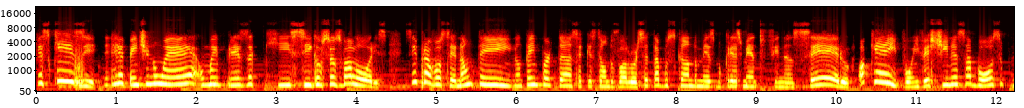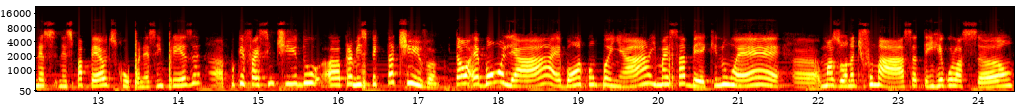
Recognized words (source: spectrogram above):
Pesquise. De repente não é uma empresa que siga os seus valores. Se para você não tem, não tem importância a questão do valor, você está buscando mesmo crescimento financeiro, ok, vou investir nessa bolsa, nesse, nesse papel, desculpa, nessa empresa, uh, porque faz sentido ah, para minha expectativa. Então é bom olhar, é bom acompanhar, mas saber que não é uh, uma zona de fumaça, tem regulação,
